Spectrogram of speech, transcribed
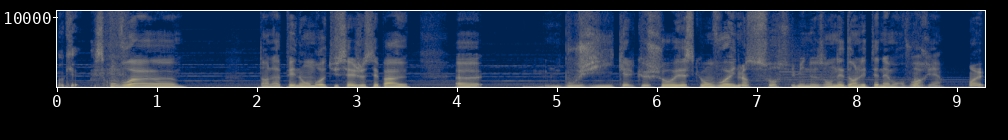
Ok. Est-ce qu'on voit euh, dans la pénombre, tu sais, je sais pas, euh, une bougie, quelque chose? Est-ce qu'on voit une Non. source lumineuse? On est dans les ténèbres, on voit rien. Ouais.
